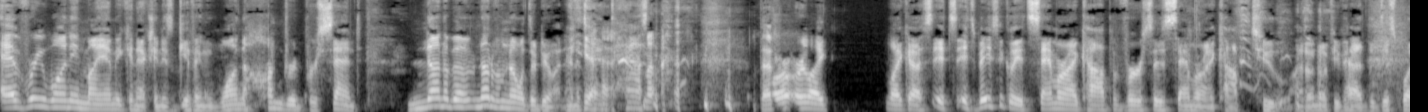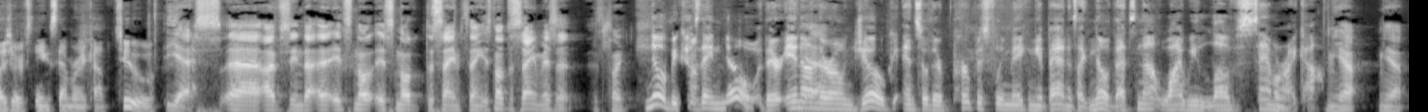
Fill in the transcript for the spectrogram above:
everyone in Miami Connection is giving one hundred percent. None of them, none of them know what they're doing, and it's Yeah. fantastic. That or, or like like us it's it's basically it's samurai cop versus samurai cop 2 i don't know if you've had the displeasure of seeing samurai cop 2 yes, uh, I've seen that. It's not. It's not the same thing. It's not the same, is it? It's like no because they know they're in on their own joke and so they're purposefully making it bad it's like no that's not why we love samurai cop yeah, yeah.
